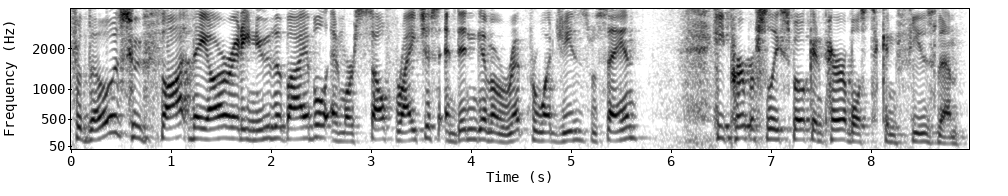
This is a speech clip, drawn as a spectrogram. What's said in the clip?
for those who thought they already knew the Bible and were self righteous and didn't give a rip for what Jesus was saying, he purposely spoke in parables to confuse them.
